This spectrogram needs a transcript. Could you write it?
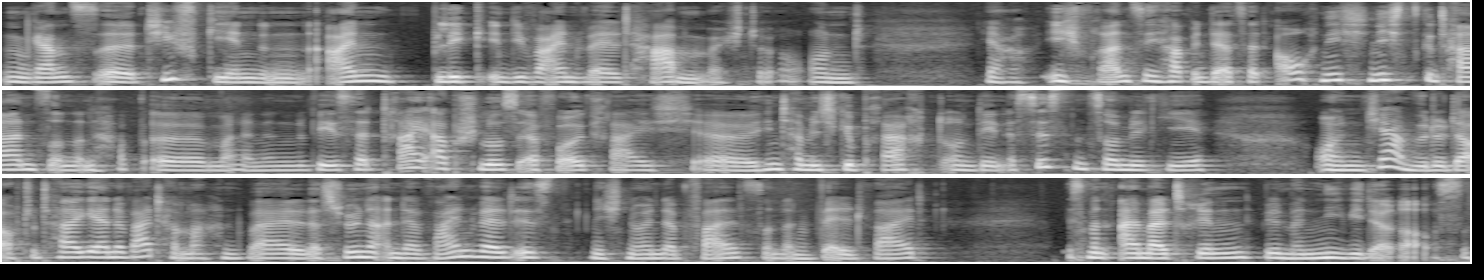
einen ganz äh, tiefgehenden Einblick in die Weinwelt haben möchte. Und ja, ich, Franzi, habe in der Zeit auch nicht nichts getan, sondern habe äh, meinen WZ3-Abschluss erfolgreich äh, hinter mich gebracht und den Assistant Sommelier. Und ja, würde da auch total gerne weitermachen, weil das Schöne an der Weinwelt ist, nicht nur in der Pfalz, sondern weltweit, ist man einmal drin, will man nie wieder raus.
